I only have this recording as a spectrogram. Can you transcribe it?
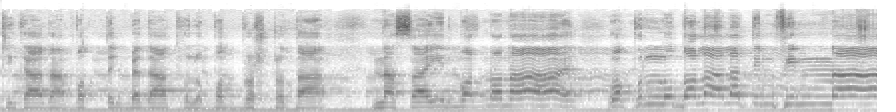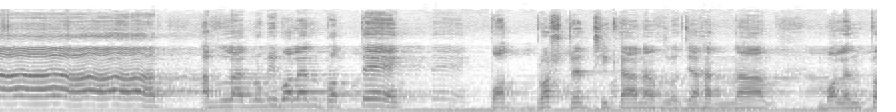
ঠিকানা, প্রত্যেক বেদাত হলো পদভ্রষ্টতা। নাসাইর বর্ণনায় ওকুল্লু দলালাতিন ফিন্নার। আল্লাহ নবী বলেন, প্রত্যেক পদভ্রষ্টের ঠিকানা হলো জাহান্নাম। বলেন তো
